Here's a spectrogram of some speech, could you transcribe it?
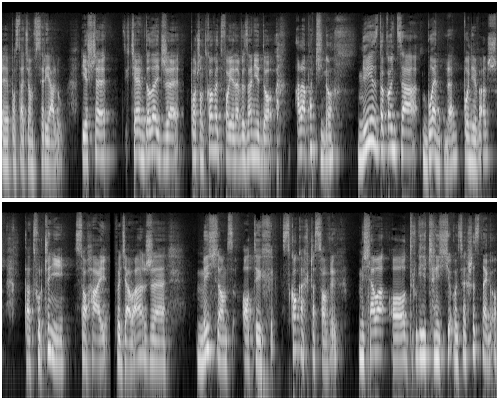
y, postacią w serialu. Jeszcze chciałem dodać, że początkowe twoje nawiązanie do Ala Pacino nie jest do końca błędne, ponieważ ta twórczyni So High powiedziała, że myśląc o tych skokach czasowych, myślała o drugiej części Ojca Chrzestnego,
